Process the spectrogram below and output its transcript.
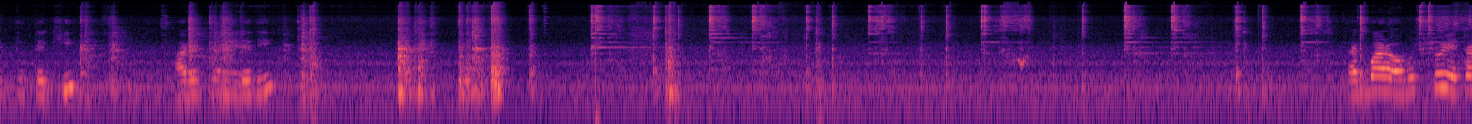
একটু দেখি আর একটু নেড়ে দিই। একবার অবশ্যই এটা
